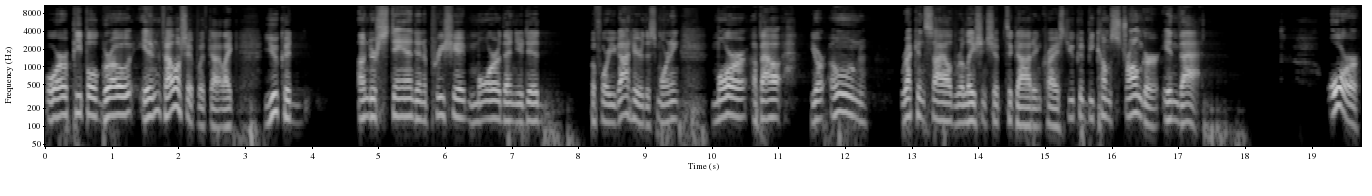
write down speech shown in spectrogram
or people grow in fellowship with God. Like you could understand and appreciate more than you did before you got here this morning, more about your own reconciled relationship to God in Christ. You could become stronger in that. Or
